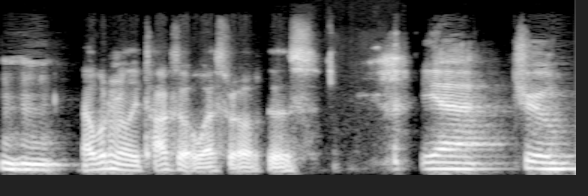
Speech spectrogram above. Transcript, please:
hmm No one really talks about Westworld because Yeah, true.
